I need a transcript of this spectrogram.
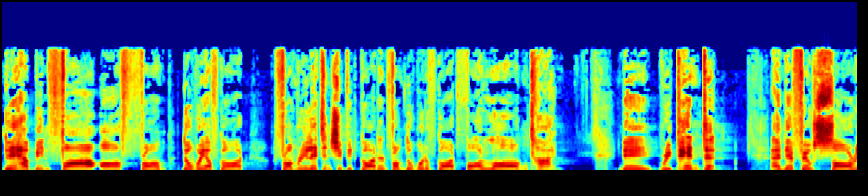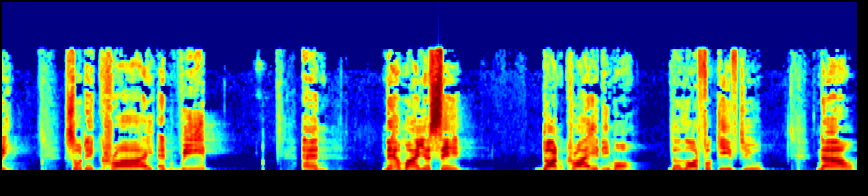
they have been far off from the way of God, from relationship with God, and from the Word of God for a long time. They repented and they felt sorry. So they cry and weep. And Nehemiah say, Don't cry anymore. The Lord forgive you. Now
